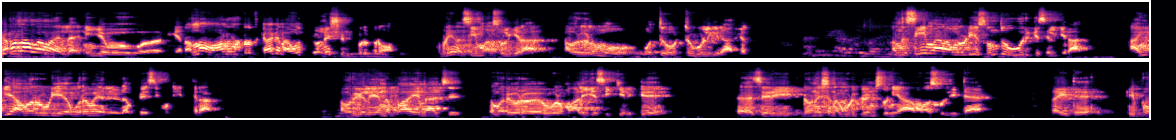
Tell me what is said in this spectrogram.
கடனாலாம் இல்ல. நீங்க நீங்க நல்லா வாழணுன்றதுக்காக வந்து டொனேஷன் கொடுக்குறோம். அப்படின்னு சீமான் சொல்கிறார். அவர்களும் ஒத்து ஒற்றுக்கொள்கிறார்கள். அந்த சீமான் அவருடைய சொந்த ஊருக்கு செல்கிறார். அங்கே அவருடைய உறவினரிடம் பேசி கொண்டிருக்கிறார். அவர்கள் என்னப்பா என்னாச்சு? இந்த மாதிரி ஒரு ஒரு மாளிகை சிக்கி இருக்கு சரி டொனேஷனை கொடுக்குறேன்னு சொன்னி ஆமா சொல்லிட்டேன். ரைட்டு. இப்போ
